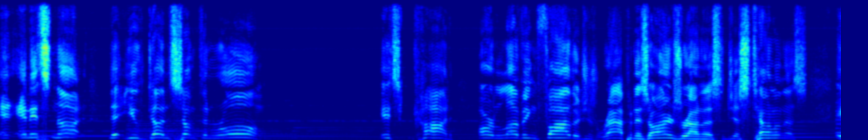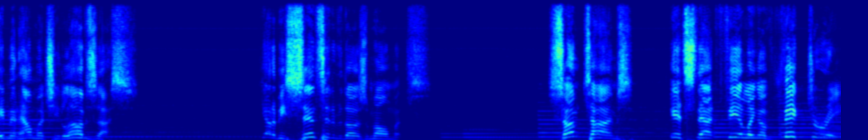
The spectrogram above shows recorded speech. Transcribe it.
And, and it's not that you've done something wrong, it's God, our loving Father, just wrapping his arms around us and just telling us, Amen, how much he loves us. You got to be sensitive to those moments. Sometimes it's that feeling of victory.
